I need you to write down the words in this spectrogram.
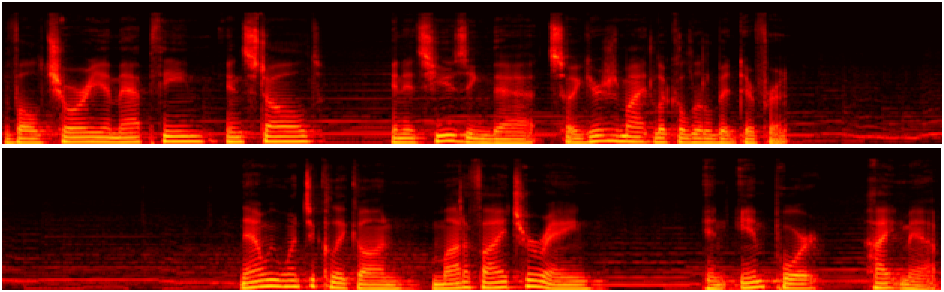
the Volturia map theme installed and it's using that, so yours might look a little bit different. Now we want to click on Modify Terrain and Import Height Map.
